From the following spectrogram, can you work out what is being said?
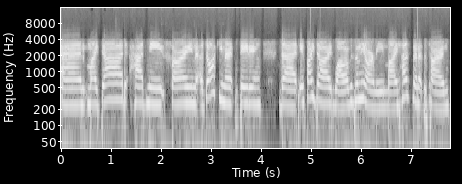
And my dad had me sign a document stating that if I died while I was in the Army, my husband at the time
